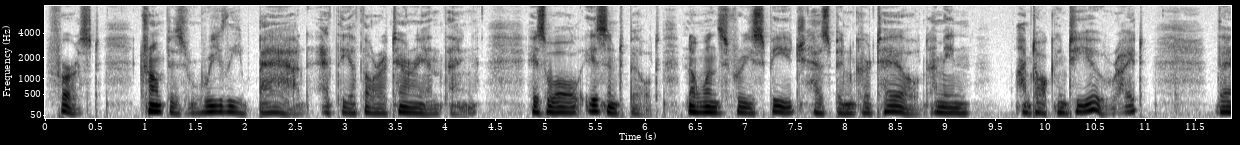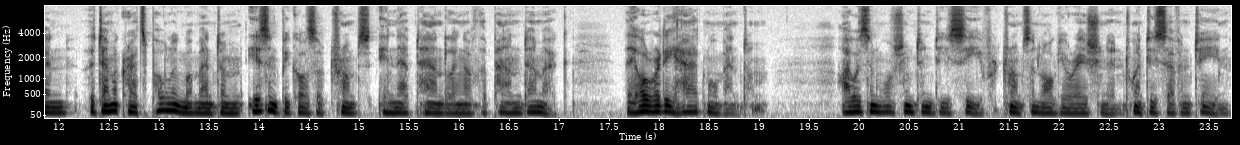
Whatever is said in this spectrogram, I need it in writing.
First, Trump is really bad at the authoritarian thing. His wall isn't built. No one's free speech has been curtailed. I mean, I'm talking to you, right? Then the Democrats' polling momentum isn't because of Trump's inept handling of the pandemic. They already had momentum. I was in Washington, D.C. for Trump's inauguration in 2017.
